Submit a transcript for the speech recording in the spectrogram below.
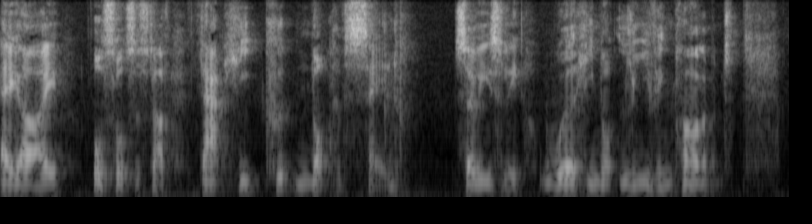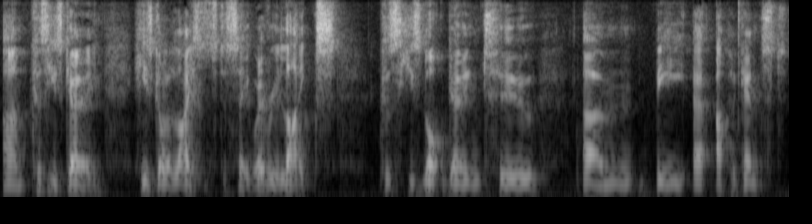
AI, all sorts of stuff that he could not have said so easily were he not leaving Parliament. Because um, he's going, he's got a license to say whatever he likes, because he's not going to um, be uh, up against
